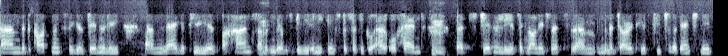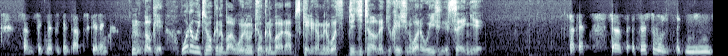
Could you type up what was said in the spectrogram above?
Um, the department's figures generally um, lag a few years behind, so I wouldn't be able to give you anything specific or out offhand. But generally, it's acknowledged that um, the majority of teachers are going to need some significant upskilling. Okay. What are we talking about when we're talking about upskilling? I mean, what's digital education? What are we saying here? Okay. So, first of all, it means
